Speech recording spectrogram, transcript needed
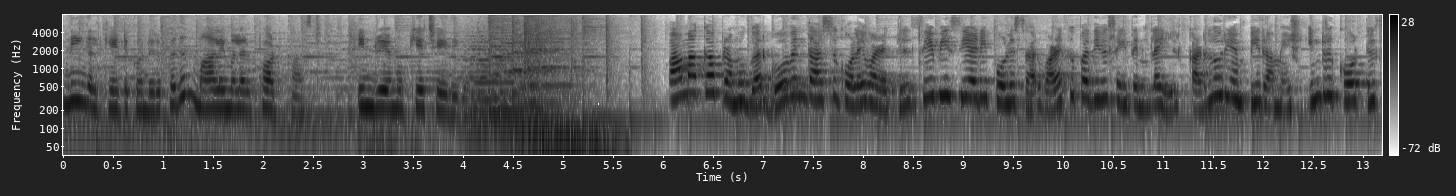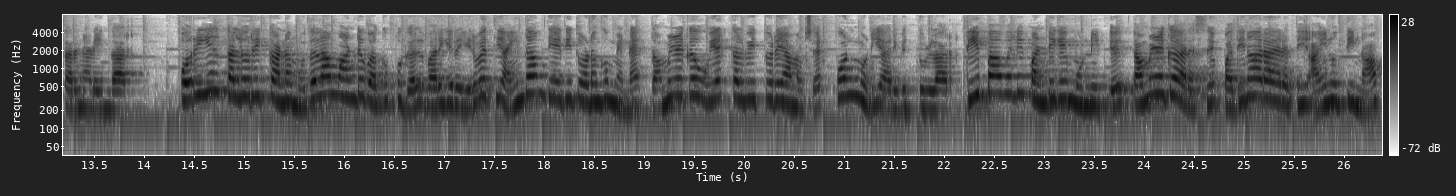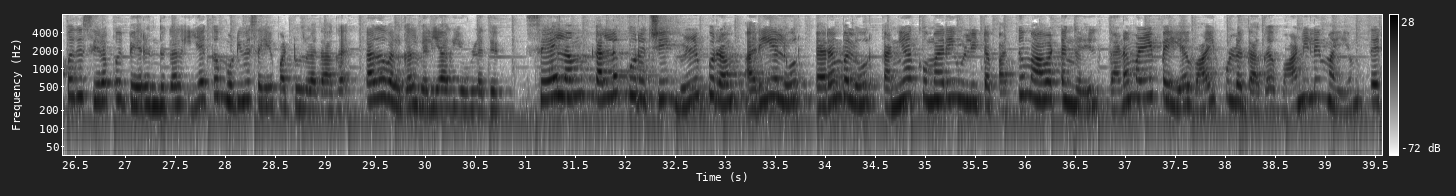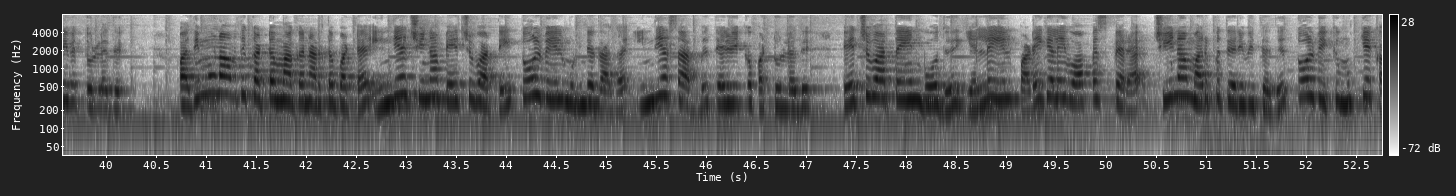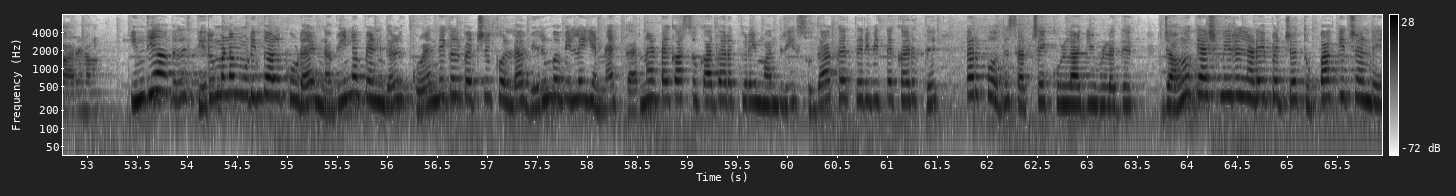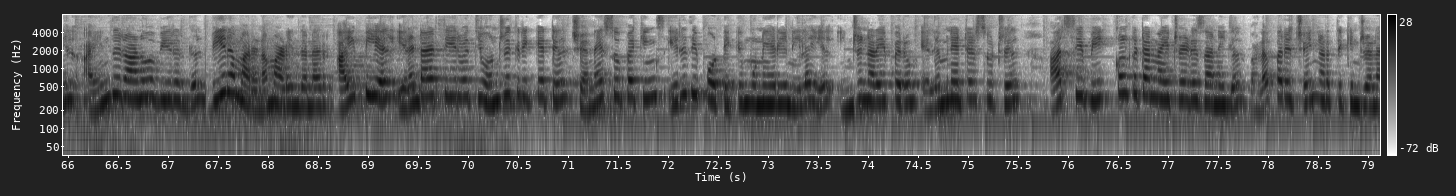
நீங்கள் கேட்டுக்கொண்டிருப்பது மாலைமலர் பாட்காஸ்ட் இன்றைய முக்கிய செய்திகள். பாமக பிரமுகர் கோவிந்தாசு கொலை வழக்கில் சிபிசிஐடி போலீசார் வழக்கு பதிவு செய்த நிலையில் கடலூர் எம்பி ரமேஷ் இன்று கோர்ட்டில் சரணடைந்தார். பொறியியல் கல்லூரிக்கான முதலாம் ஆண்டு வகுப்புகள் வருகிற இருபத்தி ஐந்தாம் தேதி தொடங்கும் என தமிழக உயர்கல்வித்துறை அமைச்சர் பொன்முடி அறிவித்துள்ளார். தீபாவளி பண்டிகை முன்னிட்டு தமிழக அரசு பதினாறாயிரத்தி ஐநூத்தி நாற்பது சிறப்பு பேருந்துகள் இயக்க முடிவு செய்யப்பட்டுள்ளதாக தகவல்கள் வெளியாகியுள்ளது. சேலம் கள்ளக்குறிச்சி விழுப்புரம் அரியலூர் பெரம்பலூர் கன்னியாகுமரி உள்ளிட்ட பத்து மாவட்டங்களில் கனமழை பெய்ய வாய்ப்புள்ளதாக வானிலை மையம் தெரிவித்துள்ளது. பதிமூணாவது கட்டமாக நடத்தப்பட்ட இந்தியா சீனா பேச்சுவார்த்தை தோல்வியில் முடிந்ததாக இந்தியா சார்பில் தெரிவிக்கப்பட்டுள்ளது. பேச்சுவார்த்தையின் போது எல்லையில் படைகளை வாபஸ் பெற சீனா மறுப்பு தெரிவித்தது தோல்விக்கு முக்கிய காரணம். இந்தியாவில் திருமணம் முடிந்தால் கூட நவீன பெண்கள் குழந்தைகள் பெற்றுக்கொள்ள விரும்பவில்லை என கர்நாடகா சுகாதாரத்துறை மந்திரி சுதாகர் தெரிவித்த கருத்து தற்போது சர்ச்சைக்குள்ளாகியுள்ளது. ஜம்மு காஷ்மீரில் நடைபெற்ற துப்பாக்கிச் சண்டையில் ஐந்து ராணுவ வீரர்கள் வீரமரணம் அடைந்தனர். ஐபிஎல் இரண்டாயிரத்தி இருபத்தி ஒன்று கிரிக்கெட்டில் சென்னை சூப்பர் கிங்ஸ் இறுதிப் போட்டிக்கு முன்னேறிய நிலையில் இன்று நடைபெறும் எலிமினேட்டர் சுற்றில் ஆர்சிபி கொல்கத்தா நைட் ரைடர்ஸ் அணிகள் பலப்பரீட்சை நடத்துகின்றன.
